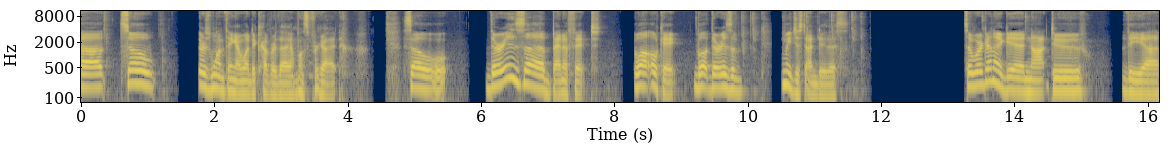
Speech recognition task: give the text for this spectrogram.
Uh, so there's one thing I wanted to cover that I almost forgot. So there is a benefit. Well, okay. Well, there is a. Let me just undo this. So we're gonna get not do the. Uh,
